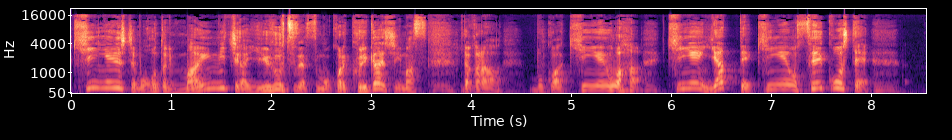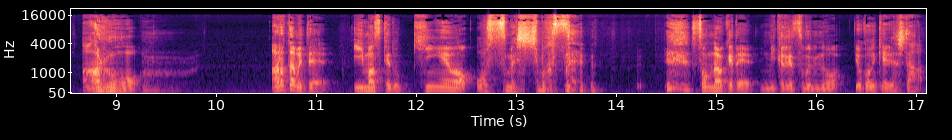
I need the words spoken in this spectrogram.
禁煙しても本当に毎日が憂鬱です。もうこれ繰り返し言います。だから、僕は禁煙は、禁煙やって禁煙を成功して、あの、改めて言いますけど、禁煙はお勧めしません。そんなわけで、2ヶ月ぶりの横井圭でした。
